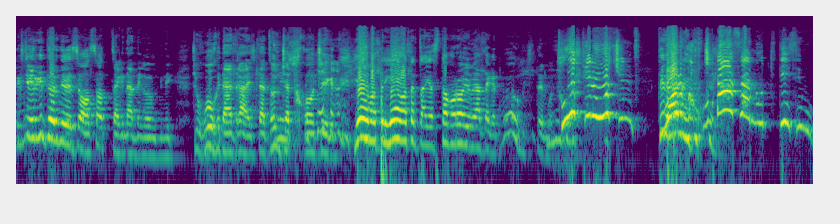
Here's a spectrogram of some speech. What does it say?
Тэгсэн чинь эргэн тойрны байсан олсоод загнаа нөгөө өгнийг чи хөөхд айлгаа ажиллаа зөн чадахгүй чи. Яа болор яа болор за яста бороо юм яалаа гэдэг. Бөө хөвгөлтэй юм. Тэгвэл тэр өө чинь Тэр амар илвч. Улаасаа нүдтэйс юм уу?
